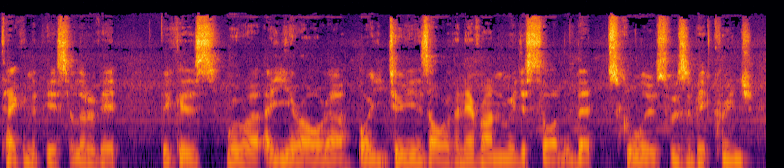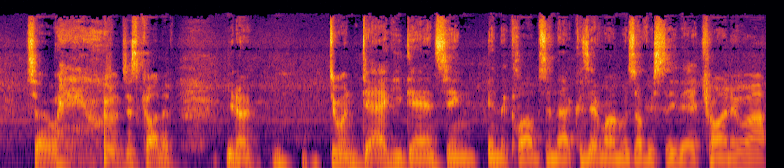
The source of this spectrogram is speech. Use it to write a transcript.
taking the piss a little bit because we were a year older or two years older than everyone. We just thought that schoolies was a bit cringe. So we were just kind of, you know, doing daggy dancing in the clubs and that because everyone was obviously there trying to uh,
